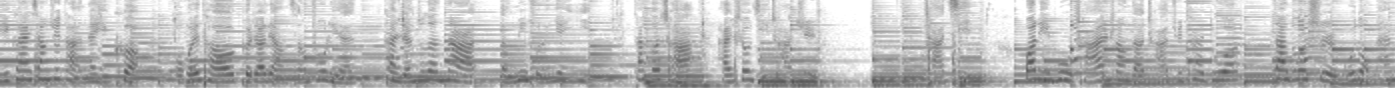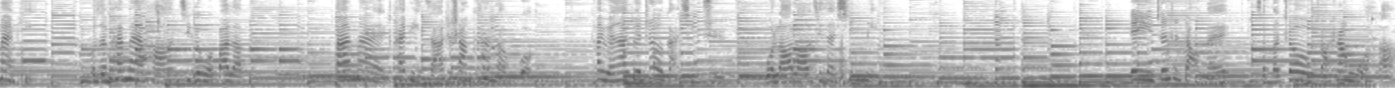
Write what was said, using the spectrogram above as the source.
离开香薰塔的那一刻，我回头隔着两层珠帘看人坐在那儿等秘书的叶毅，他喝茶还收集茶具、茶器。花梨木茶案上的茶具太多，大多是古董拍卖品。我在拍卖行寄给我爸的拍卖拍品杂志上看到过，他原来对这个感兴趣，我牢牢记在心里。叶毅真是倒霉，怎么就找上我了？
